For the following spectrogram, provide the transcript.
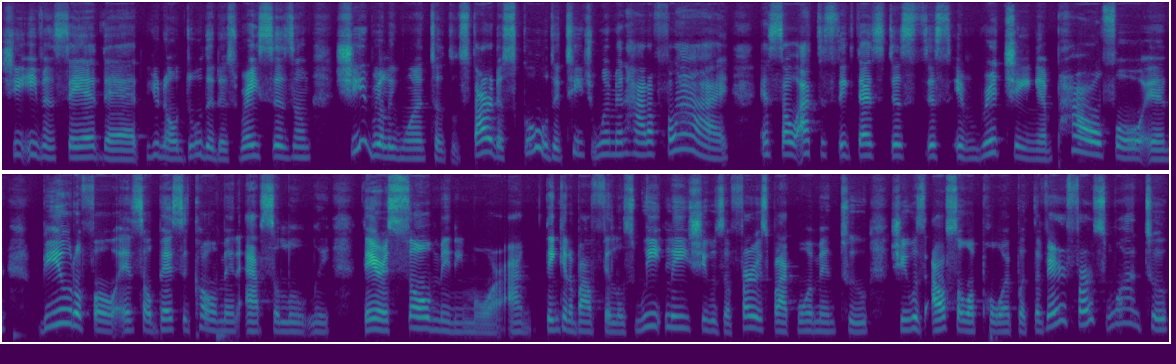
She even said that, you know, due to this racism, she really wanted to start a school to teach women how to fly. And so I just think that's just just enriching and powerful and beautiful. And so Bessie Coleman, absolutely. There is so many more. I'm thinking about Phillis Wheatley. She was the first black woman to, she was also a poet, but the very first one to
